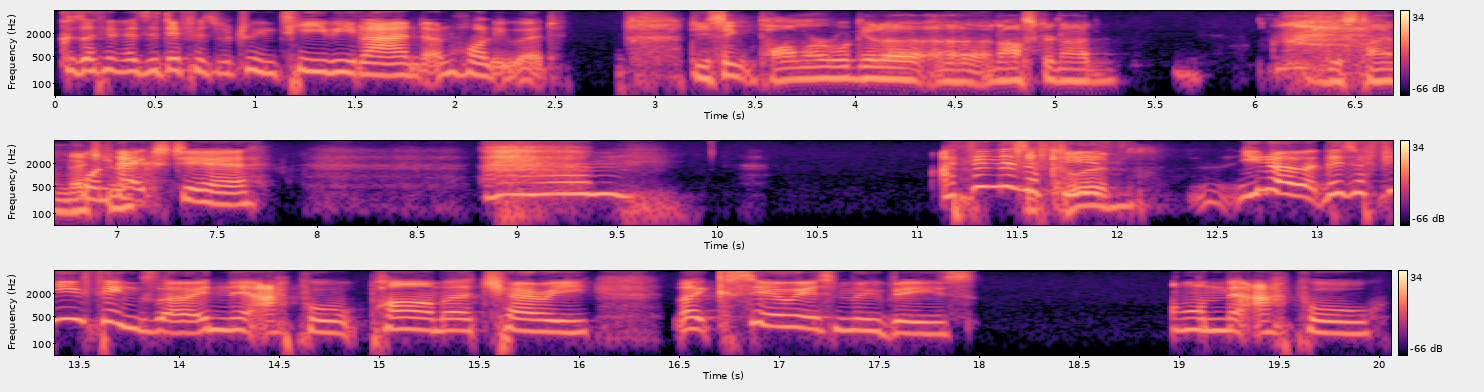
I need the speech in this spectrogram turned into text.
Because I think there's a difference between TV land and Hollywood. Do you think Palmer will get a, a an Oscar nod this time next what year? next year? Um, I think there's a He few. could. You know, there's a few things though in the Apple Palmer Cherry, like serious movies on the Apple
